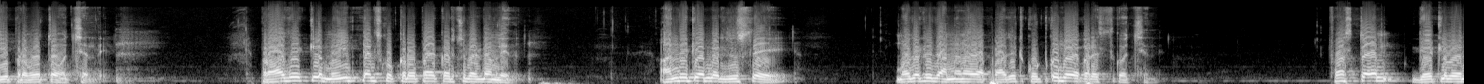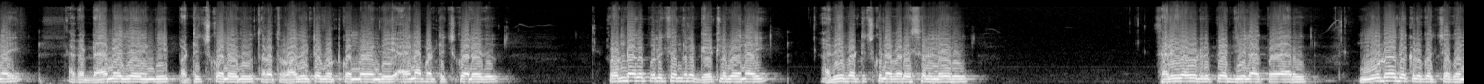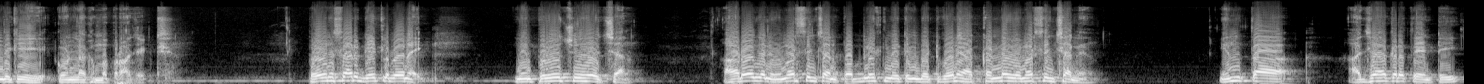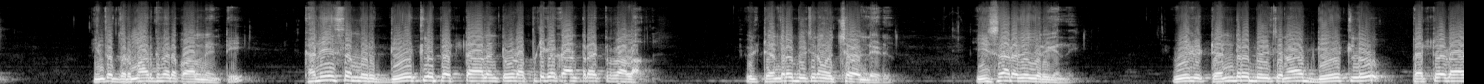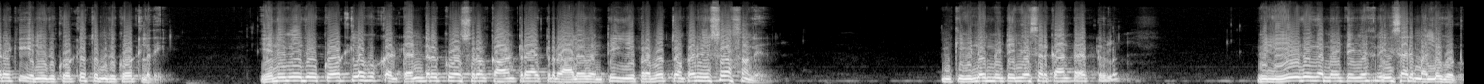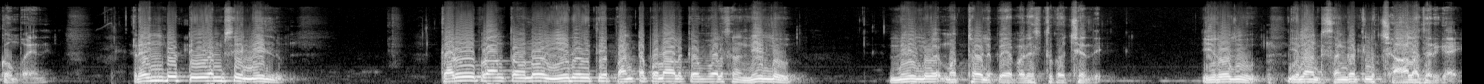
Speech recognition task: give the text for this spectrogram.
ఈ ప్రభుత్వం వచ్చింది. ప్రాజెక్టుల మెయింటెనెన్స్కి ఒక్క రూపాయి ఖర్చు పెట్టడం లేదు. అందుకే మీరు చూస్తే మొదటిది అన్నమయ్య ప్రాజెక్ట్ కొట్టుకుపోయే పరిస్థితికి వచ్చింది. ఫస్ట్ టైం గేట్లు పోయినాయి అక్కడ డ్యామేజ్ అయింది పట్టించుకోలేదు తర్వాత ప్రాజెక్టే కొట్టుకొని పోయింది అయినా పట్టించుకోలేదు. రెండోది పులిచంద్ర గేట్లు పోయినాయి అది పట్టించుకునే పరిస్థితులు లేరు. సరిగా రిపేర్ చేయలేకపోయారు. మూడోది ఇక్కడికి వచ్చే కొందికి కొండ్లకమ్మ ప్రాజెక్ట్. పోయినసారి గేట్లు పోయినాయి. నేను పోయి చూసి వచ్చాను. ఆ రోజు నేను విమర్శించాను పబ్లిక్ మీటింగ్ పెట్టుకొని అక్కడనే విమర్శించాను నేను. ఇంత అజాగ్రత్త ఏంటి? ఇంత దుర్మార్గమైన పాలన ఏంటి? కనీసం మీరు గేట్లు పెట్టాలంటూ కూడా అప్పటికే కాంట్రాక్టర్ రాలా. వీళ్ళు టెండర్ పిలిచినా వచ్చేవాళ్ళు లేడు. ఈసారి అదే జరిగింది. వీళ్ళు టెండర్ పిలిచిన గేట్లు పెట్టడానికి ఎనిమిది కోట్లు తొమ్మిది కోట్లది. ఎనిమిది కోట్లకు ఒక టెండర్ కోసం కాంట్రాక్టర్ రాలేదంటే ఈ ప్రభుత్వం పైన విశ్వాసం లేదు. ఇంక వీళ్ళు మెయింటైన్ చేస్తారు కాంట్రాక్టర్లు వీళ్ళు ఏ విధంగా మెయింటైన్ చేస్తారు ఈసారి మళ్ళీ కొట్టుకోకపోయింది రెండు టీఎంసీ నీళ్ళు. కరువు ప్రాంతంలో ఏదైతే పంట పొలాలకు ఇవ్వాల్సిన నీళ్ళు నీళ్ళు మొత్తం వెళ్ళిపోయే పరిస్థితికి వచ్చింది. ఈరోజు ఇలాంటి సంఘటనలు చాలా జరిగాయి.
